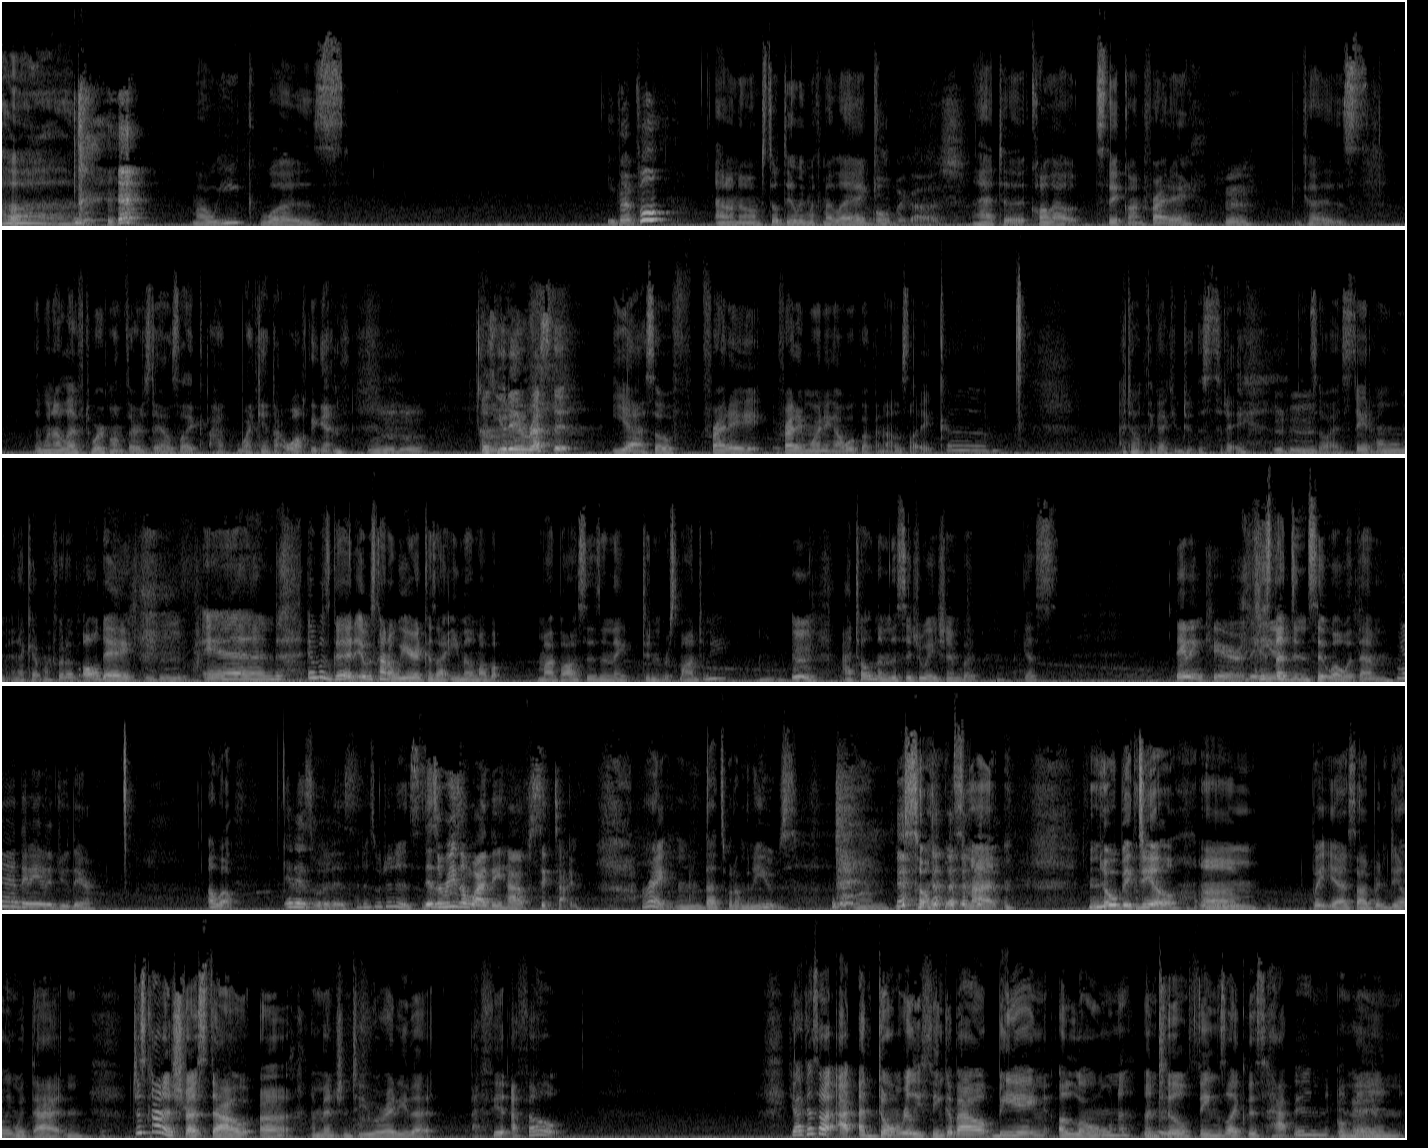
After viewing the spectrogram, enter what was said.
my week was Eventful? I don't know. I'm still dealing with my leg. Oh my gosh. I had to call out sick on Friday Hmm. because when I left work on Thursday, I was like, I, why can't I walk again? Mm-hmm. Because Um, you didn't rest it. Yeah, so f- Friday Friday morning, I woke up and I was like, um, I don't think I can do this today. Mm-hmm. So I stayed home and I kept my foot up all day, Mm-hmm. and it was good. It was kind of weird because I emailed my bo- my bosses and they didn't respond to me. Um, Mm. I told them the situation, but I guess They didn't care. They guess needed, that didn't sit well with them. yeah, they needed you there. Oh well, It is what it is. it is what it is. There's a reason why they have sick time. Right, and that's what I'm gonna use. Um, so it's not no big deal. Um, but yeah, so I've been dealing with that and just kind of stressed out. Uh, I mentioned to you already that I feel I felt. Yeah, I guess I, I, I don't really think about being alone until things like this happen. And Okay. then.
